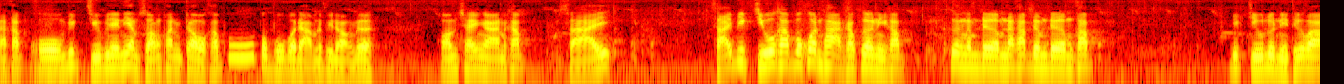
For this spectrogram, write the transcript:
นะครับโครงบิ๊กจิ๋วมิเลเนียม 2,000เก่าครับผู้ปภูประดับนะพี่น้องเด้อพร้อมใช้งานครับ สายสายบิ๊กจิ๋วครับบ่ควรพลาดครับเครื่องนี้ครับเครื่องเดิมๆนะครับเดิมๆครับบิ๊กจิ๋วรุ่นนี้ถือว่า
